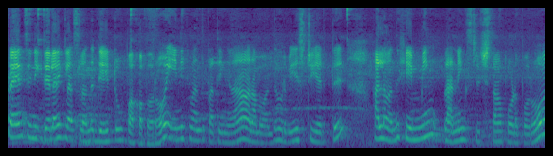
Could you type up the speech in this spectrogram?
ஃப்ரெண்ட்ஸ் இன்றைக்கி டெய்லரிங் கிளாஸில் வந்து டே டூ பார்க்க போகிறோம் இன்றைக்கி வந்து பார்த்திங்கன்னா நம்ம வந்து ஒரு வேஷ்டி எடுத்து அதில் வந்து ஹெம்மிங் ரன்னிங் ஸ்டிச் தான் போட போகிறோம்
